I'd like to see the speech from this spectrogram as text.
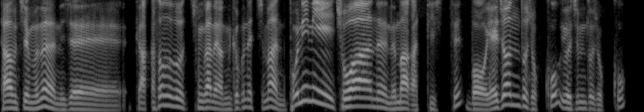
다음 질문은 이제 그 아까 선우도 중간에 언급은 했지만 본인이 좋아하는 음악 아티스트 뭐 예전도 좋고 요즘도 좋고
